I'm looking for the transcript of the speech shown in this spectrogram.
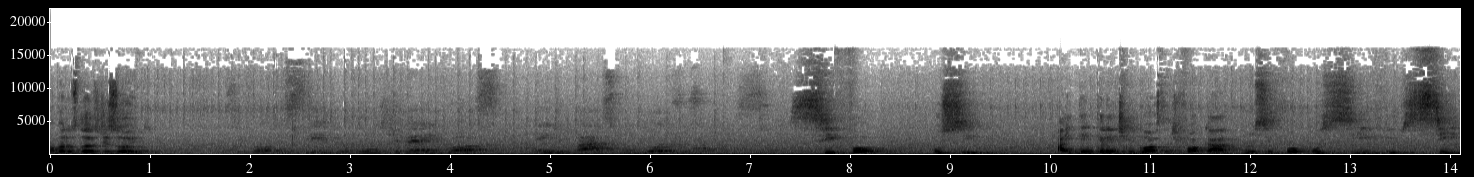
Romanos 12, 18. Se for possível, quando estiver em vós, de paz com todos os homens. Se for possível. Aí tem crente que gosta de focar no se for possível, se.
